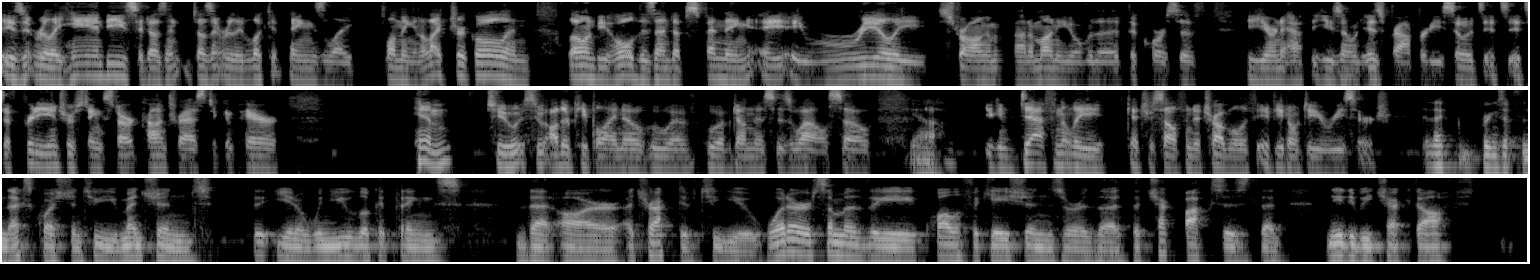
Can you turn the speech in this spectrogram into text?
isn't really handy, so doesn't doesn't really look at things like plumbing and electrical. And lo and behold, has end up spending a, a really strong amount of money over the, the course of the year and a half that he's owned his property. So it's it's it's a pretty interesting stark contrast to compare him to to other people I know who have who have done this as well. So yeah. Uh, you can definitely get yourself into trouble if, if you don't do your research. That brings up the next question too. You mentioned, you know, when you look at things that are attractive to you? What are some of the qualifications or the the check boxes that need to be checked off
